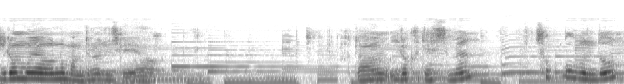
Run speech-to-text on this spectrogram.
이런 모양으로 만들어 주세요. 그 다음 이렇게 됐으면 속 부분도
